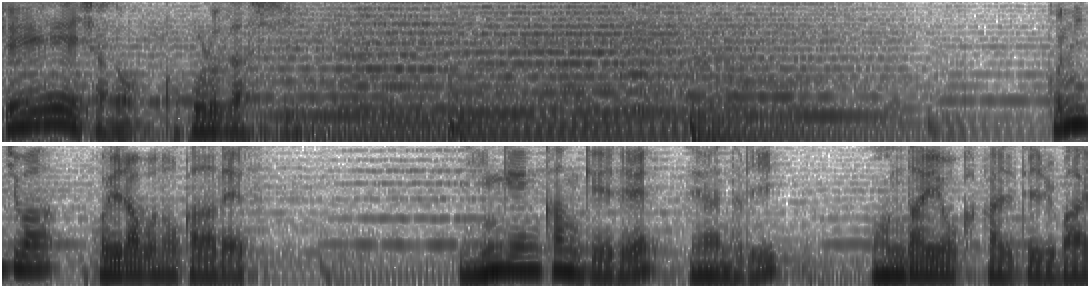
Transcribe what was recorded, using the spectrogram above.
経営者の志こんにちは、声ラボの岡田です。人間関係で悩んだり、問題を抱えている場合、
